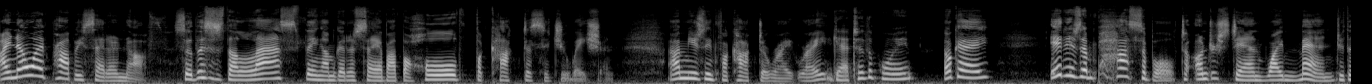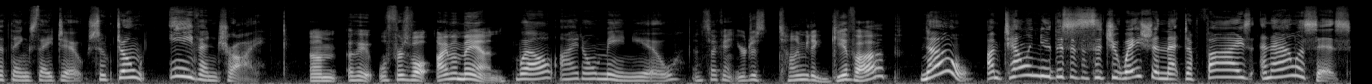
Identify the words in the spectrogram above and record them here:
I know I've probably said enough, so this is the last thing I'm going to say about the whole fakakta situation. I'm using fakakta right, right? Get to the point. Okay. It is impossible to understand why men do the things they do, so don't even try. Um, okay, well, first of all, I'm a man. Well, I don't mean you. And second, you're just telling me to give up? No, I'm telling you, this is a situation that defies analysis.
